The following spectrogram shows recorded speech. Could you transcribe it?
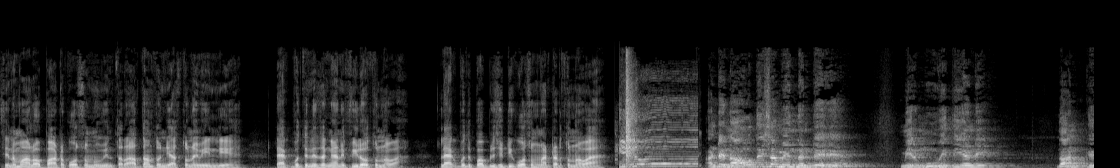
సినిమాలో పాట కోసం నువ్వు ఇంత రాద్ధాంతం చేస్తున్నావేంది లేకపోతే నిజంగానే ఫీల్ అవుతున్నావా? లేకపోతే పబ్లిసిటీ కోసం మాట్లాడుతున్నావా? అంటే నా ఉద్దేశం ఏంటంటే మీరు మూవీ తీయండి దానికి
